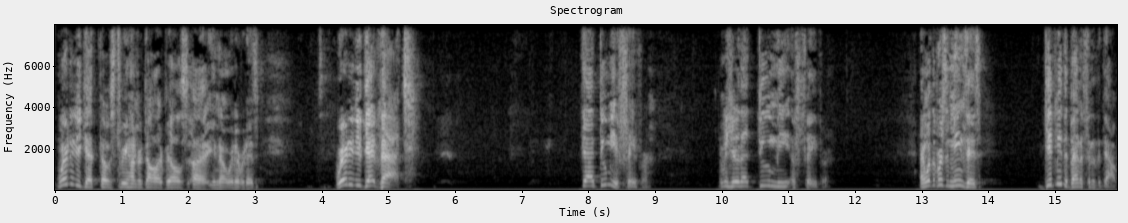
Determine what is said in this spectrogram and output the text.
where did you get those $300 bills? Uh, you know, whatever it is. Where did you get that? Dad, do me a favor. Ever hear that? Do me a favor. And what the person means is, give me the benefit of the doubt.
